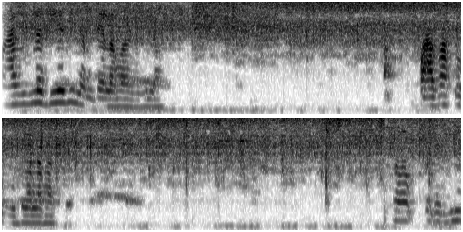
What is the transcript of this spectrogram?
মাছগুলো দিয়ে দিলাম তেলা মাছগুলো বাবা করব তেলা মাছে সব করে দিয়ে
